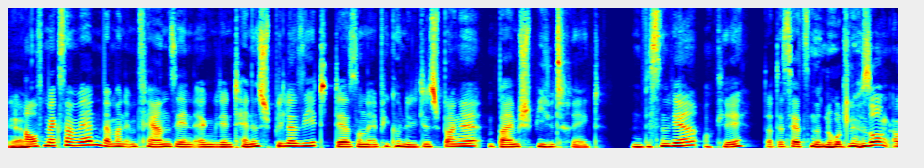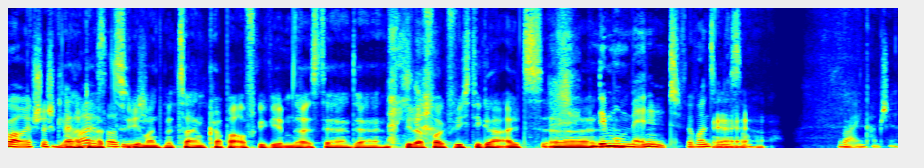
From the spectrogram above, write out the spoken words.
Ja? Aufmerksam werden, wenn man im Fernsehen irgendwie den Tennisspieler sieht, der so eine Epikondylitis-Spange beim Spiel trägt. Dann wissen wir, okay, das ist jetzt eine Notlösung, aber richtig clever ja, da ist hat jemand mit seinem Körper aufgegeben. Da ist der, der Spielerfolg wichtiger als. Äh, In dem Moment. Wir wollen es ja, nicht so ja. über einen Kamm scheren.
